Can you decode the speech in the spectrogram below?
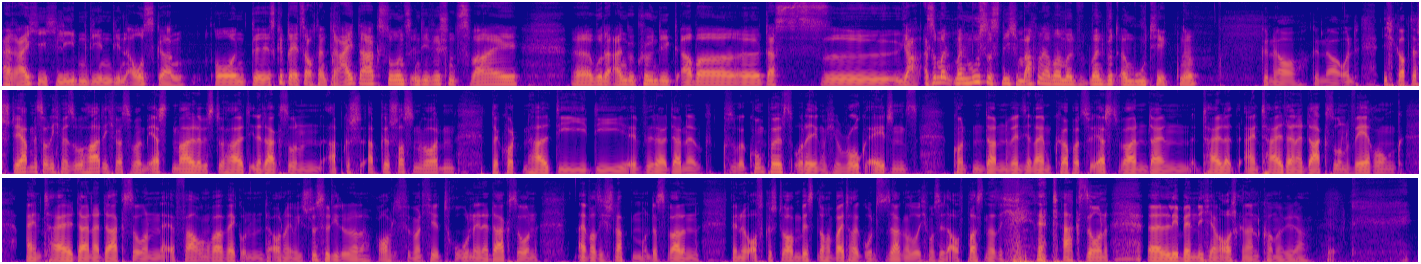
erreiche ich lebend den, den Ausgang. Und äh, es gibt ja jetzt auch dann drei Dark Zones in Division 2, äh, wurde angekündigt, aber äh, das, äh, ja, also man, man muss es nicht machen, aber man, man wird ermutigt, ne? Genau, genau. Und ich glaube, das Sterben ist auch nicht mehr so hart. Ich weiß, beim ersten Mal, da bist du halt in der Dark Zone abgesch abgeschossen worden. Da konnten halt die, die, entweder deine sogar Kumpels oder irgendwelche Rogue Agents, konnten dann, wenn sie an deinem Körper zuerst waren, dein Teil, ein Teil deiner Dark Zone-Währung, ein Teil deiner Dark Zone-Erfahrung war weg und auch noch irgendwie Schlüssel, die du dann brauchtest für manche Truhen in der Dark Zone, einfach sich schnappen. Und das war dann, wenn du oft gestorben bist, noch ein weiterer Grund zu sagen, so, ich muss jetzt aufpassen, dass ich in der Dark Zone äh, lebendig am Ausgang ankomme wieder. Ja.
